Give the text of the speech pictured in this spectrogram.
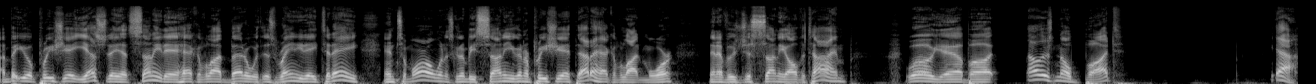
I bet you appreciate yesterday, that sunny day, a heck of a lot better with this rainy day today. And tomorrow, when it's going to be sunny, you're going to appreciate that a heck of a lot more than if it was just sunny all the time. Well, yeah, but. No, there's no but. Yeah,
